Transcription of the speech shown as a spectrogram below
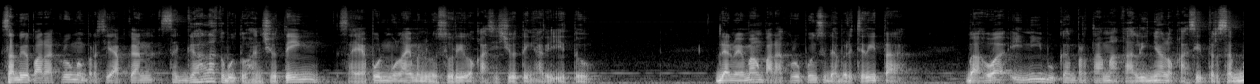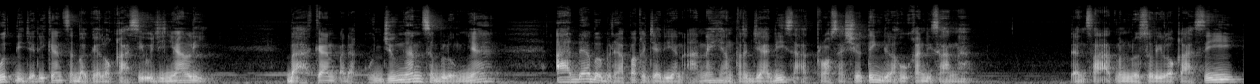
Sambil para kru mempersiapkan segala kebutuhan syuting, saya pun mulai menelusuri lokasi syuting hari itu. Dan memang para kru pun sudah bercerita bahwa ini bukan pertama kalinya lokasi tersebut dijadikan sebagai lokasi uji nyali. Bahkan pada kunjungan sebelumnya, ada beberapa kejadian aneh yang terjadi saat proses syuting dilakukan di sana. Dan saat menelusuri lokasi,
